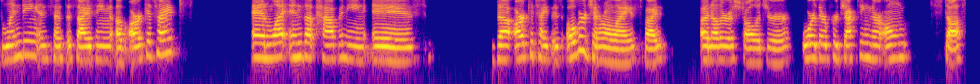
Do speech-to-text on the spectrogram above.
blending and synthesizing of archetypes and what ends up happening is the archetype is overgeneralized by another astrologer, or they're projecting their own stuff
